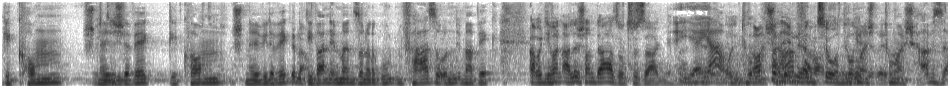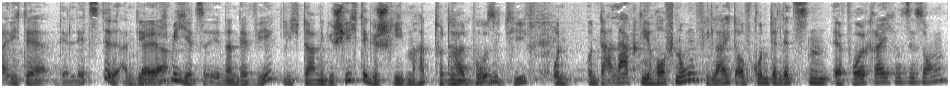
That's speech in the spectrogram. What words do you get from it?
gekommen, schnell Richtig. wieder weg, gekommen, schnell wieder weg. Die waren immer in so einer guten Phase und immer weg. Aber die waren alle schon da sozusagen. immer. Ja, ja, und Thomas Schaaf. Thomas, Thomas Schaaf ist eigentlich der, der Letzte, an den Ja, ja. ich mich jetzt erinnere, der wirklich da eine Geschichte geschrieben hat, Mhm. total positiv. Und, und da lag die Hoffnung, vielleicht aufgrund der letzten erfolgreichen Saison.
